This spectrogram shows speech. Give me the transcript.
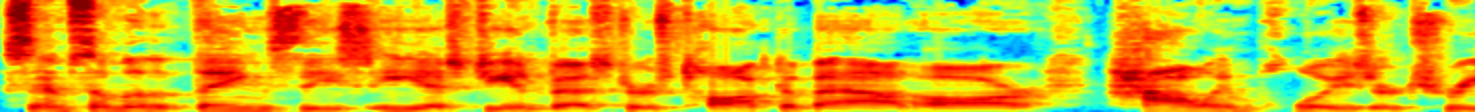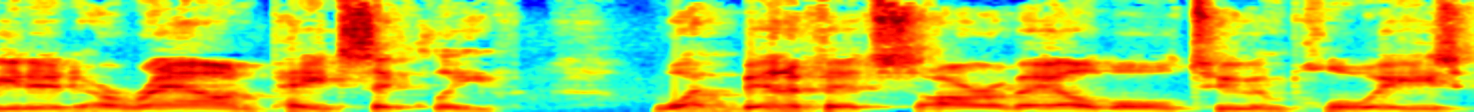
Sam, some of the things these ESG investors talked about are how employees are treated around paid sick leave what benefits are available to employees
